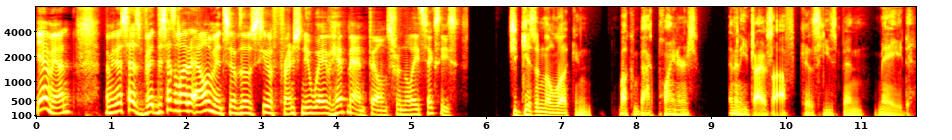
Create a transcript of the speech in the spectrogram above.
Yeah, man. I mean, this has this has a lot of elements of those you know, French New Wave hitman films from the late '60s. She gives him the look and welcome back pointers, and then he drives off because he's been made.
